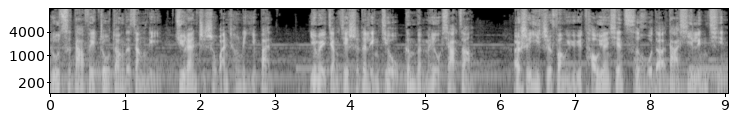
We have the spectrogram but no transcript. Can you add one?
如此大费周章的葬礼居然只是完成了一半，因为蒋介石的灵柩根本没有下葬，而是一直放于桃源县慈湖的大溪陵寝，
